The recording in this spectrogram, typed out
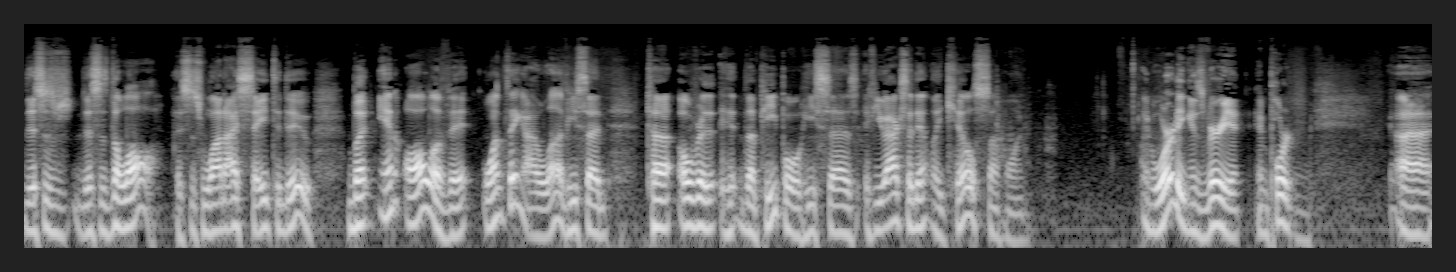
this is this is the law. This is what I say to do. But in all of it, one thing I love, he said to over the people, he says, if you accidentally kill someone, and wording is very important. Uh,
